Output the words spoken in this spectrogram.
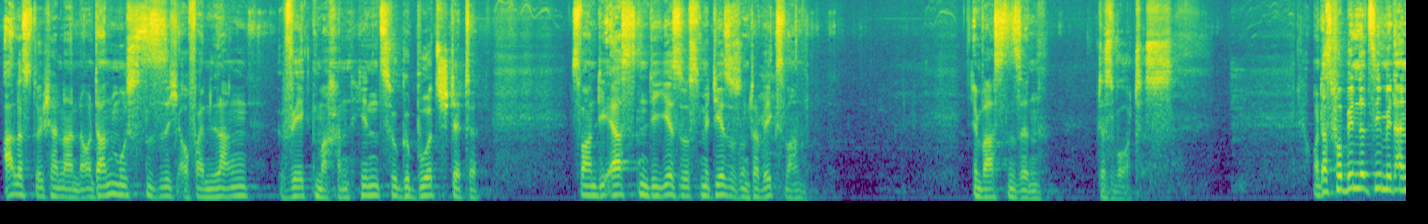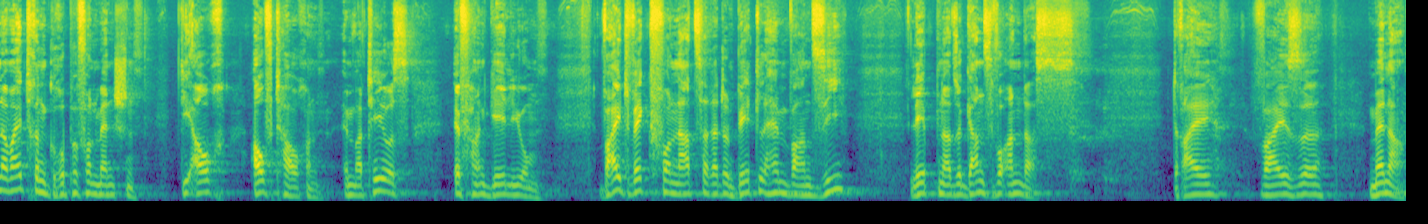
alles durcheinander. Und dann mussten sie sich auf einen langen Weg machen hin zur Geburtsstätte. Es waren die ersten, die Jesus, mit Jesus unterwegs waren. Im wahrsten Sinn des Wortes. Und das verbindet sie mit einer weiteren Gruppe von Menschen, die auch auftauchen im Matthäus-Evangelium. Weit weg von Nazareth und Bethlehem waren sie, lebten also ganz woanders. Drei weise Männer.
